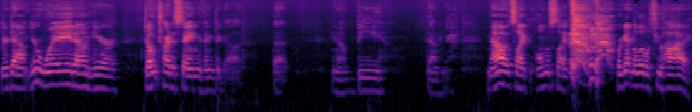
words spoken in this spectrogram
you're down, you're way down here. Don't try to say anything to God. That you know, be down here. Now it's like almost like we're getting a little too high.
